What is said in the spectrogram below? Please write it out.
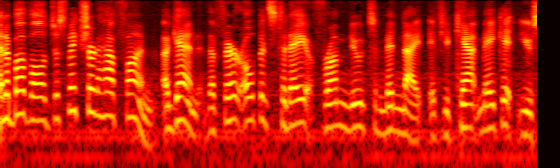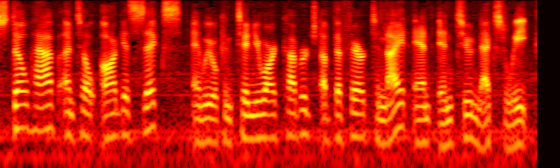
And above all, just make sure to have fun. Again, the fair opens today from noon to midnight. If you can't make it, you still have until August 6th, and we will continue our coverage of the fair tonight and into next week.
